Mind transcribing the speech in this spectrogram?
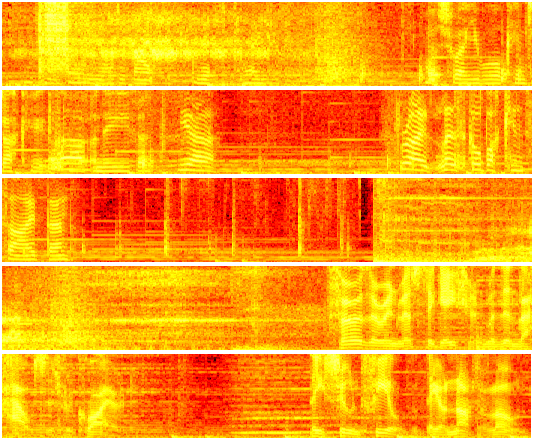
Something very odd about this place. Which way you walking, Jackie? It's quite uh, uneven. Yeah. Right, let's go back inside then. Further investigation within the house is required. They soon feel that they are not alone.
